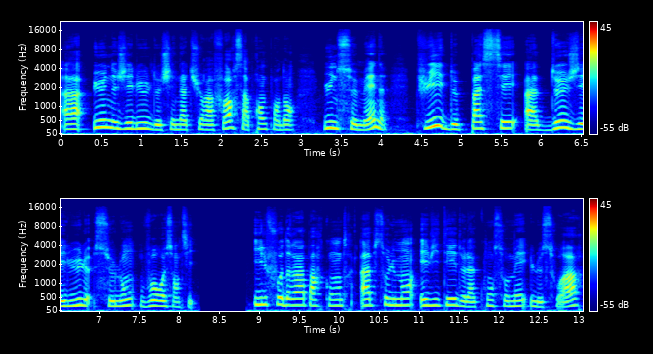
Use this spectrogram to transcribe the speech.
à une gélule de chez Natura Force à prendre pendant une semaine, puis de passer à deux gélules selon vos ressentis. Il faudra par contre absolument éviter de la consommer le soir.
